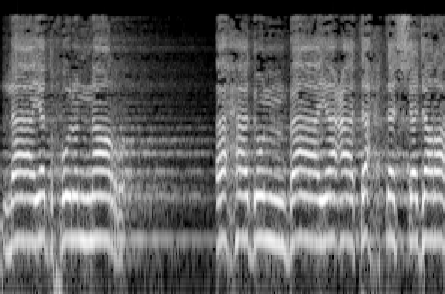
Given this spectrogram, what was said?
لا يدخل النار أحد بايع تحت الشجرة.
